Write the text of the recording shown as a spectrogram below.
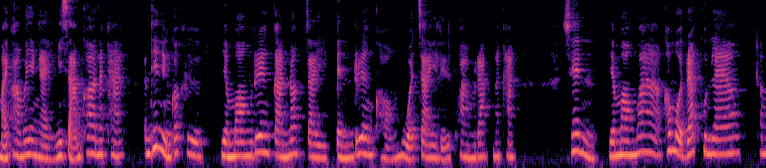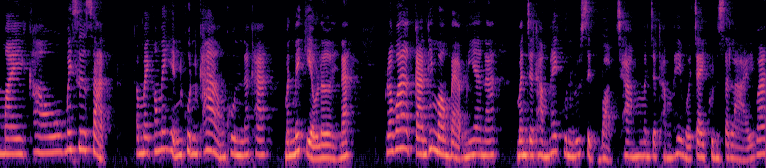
หมายความว่ายังไงมี 3 ข้อนะคะ อันที่หนึ่งก็คือ อย่ามองเรื่องการนอกใจเป็นเรื่องของหัวใจหรือความรักนะคะ เช่น อย่ามองว่าเขาหมดรักคุณแล้วทำไมเขาไม่ซื่อสัตย์ทำไมเขาไม่เห็นคุณค่าของคุณนะคะ มันไม่เกี่ยวเลยนะ เพราะว่าการที่มองแบบนี้นะ มันจะทำให้คุณรู้สึกบอบช้ำมันจะทำให้หัวใจคุณสลายว่า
